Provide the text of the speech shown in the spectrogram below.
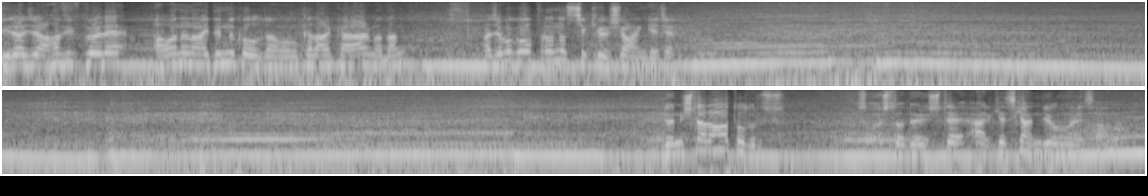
Viraja hafif böyle havanın aydınlık oldu ama bu kadar kararmadan. Acaba GoPro nasıl çekiyor şu an gece? Dönüşte rahat oluruz. Sonuçta dönüşte herkes kendi yoluna hesabı.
